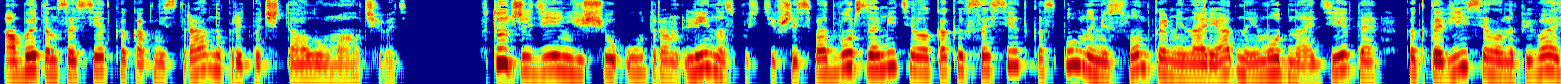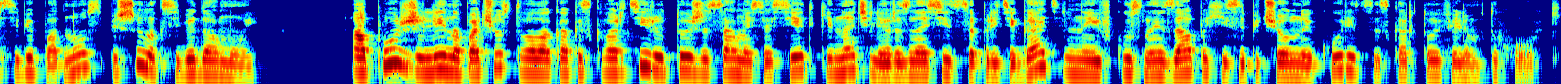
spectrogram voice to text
Об этом соседка, как ни странно, предпочитала умалчивать. В тот же день, еще утром, Лина, спустившись во двор, заметила, как их соседка с полными сумками, нарядная и модно одетая, как-то весело, напивая себе под нос, спешила к себе домой. А позже Лина почувствовала, как из квартиры той же самой соседки начали разноситься притягательные и вкусные запахи запеченной курицы с картофелем в духовке.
